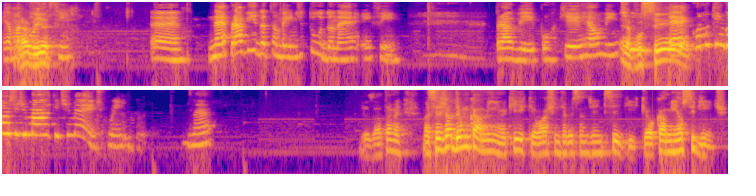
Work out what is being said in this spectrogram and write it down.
É uma Maravilha. coisa assim. É, né? Pra vida também, de tudo, né? Enfim. Pra ver, porque realmente. É, você... é como quem gosta de marketing médico, né? Exatamente. Mas você já deu um caminho aqui que eu acho interessante a gente seguir, que é o caminho é o seguinte.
